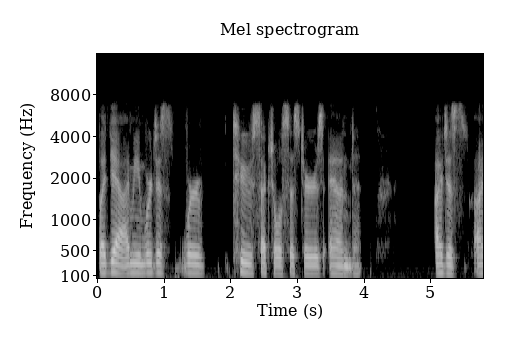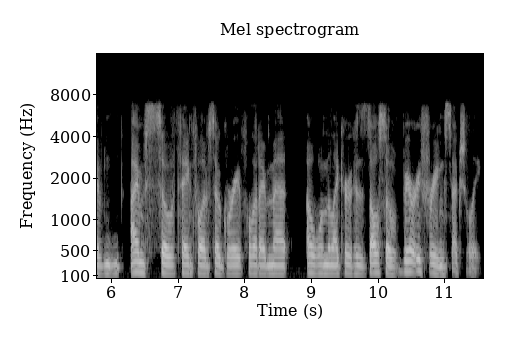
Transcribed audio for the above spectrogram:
but yeah, I mean we're just we're two sexual sisters and I just I'm I'm so thankful. I'm so grateful that I met a woman like her because it's also very freeing sexually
